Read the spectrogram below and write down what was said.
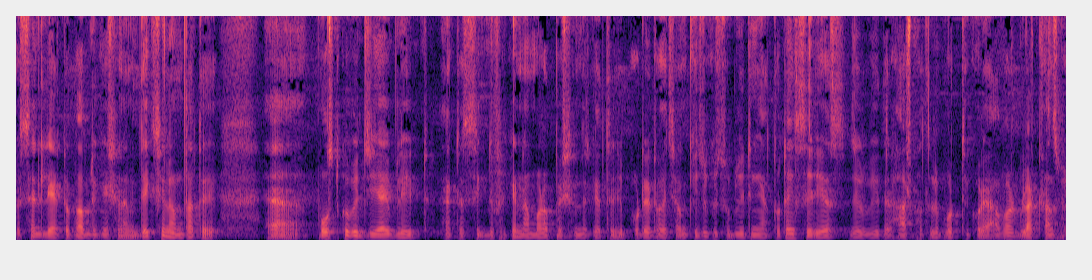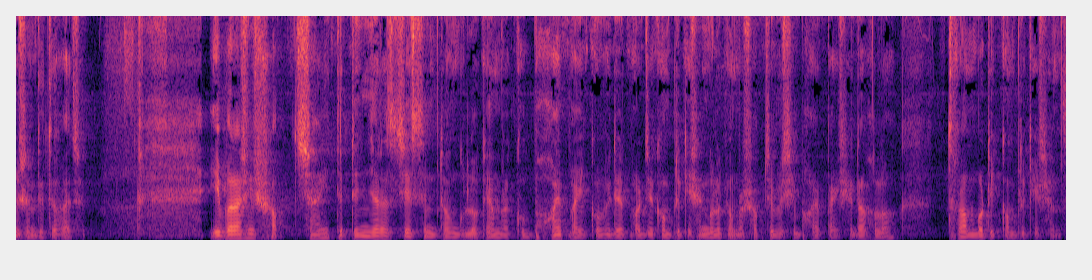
রিসেন্টলি একটা পাবলিকেশন আমি দেখছিলাম, তাতে পোস্ট কোভিড জিআই ব্লিড একটা সিগনিফিকেন্ট নাম্বার অফ পেশেন্টদের ক্ষেত্রে রিপোর্টেড হয়েছে এবং কিছু কিছু ব্লিডিং এতটাই সিরিয়াস যে রুগীদের হাসপাতালে ভর্তি করে আবার ব্লাড ট্রান্সফিউশন দিতে হয়েছে। এবার আসি সবচাইতে ডেঞ্জারাস যে সিমটমগুলোকে আমরা খুব ভয় পাই কোভিডের পর, যে কমপ্লিকেশানগুলোকে আমরা সবচেয়ে বেশি ভয় পাই, সেটা হলো থ্রম্বোটিক কমপ্লিকেশানস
